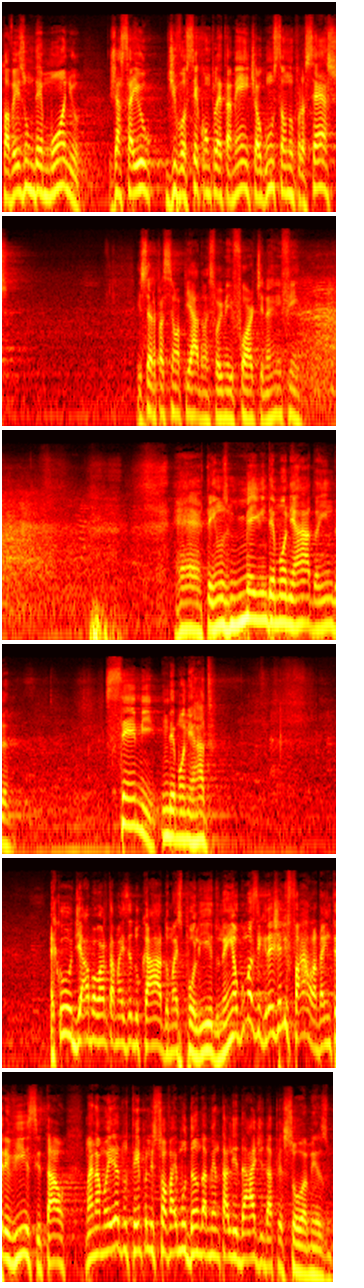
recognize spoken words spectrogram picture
talvez um demônio já saiu de você completamente, alguns estão no processo. Isso era para ser uma piada, mas foi meio forte, né? Enfim. É, tem uns meio endemoniado ainda. Semi-endemoniado. É que o diabo agora está mais educado, mais polido. Né? Em algumas igrejas ele fala, dá entrevista e tal, mas na maioria do tempo ele só vai mudando a mentalidade da pessoa mesmo.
